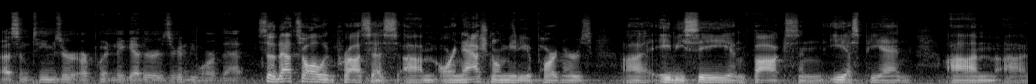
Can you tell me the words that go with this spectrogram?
Uh, some teams are, are, putting together. Is there going to be more of that? So that's all in process. Um, our national media partners, uh, ABC and Fox and ESPN, um, uh,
